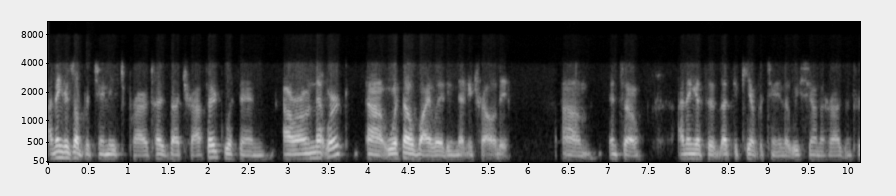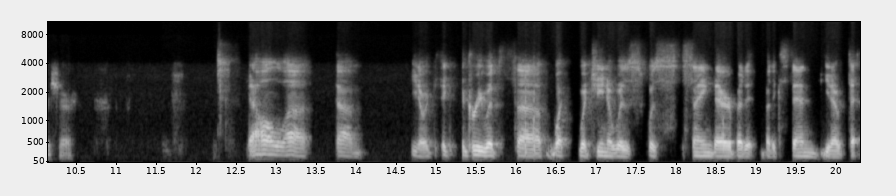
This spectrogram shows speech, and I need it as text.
I think there's opportunities to prioritize that traffic within our own network uh, without violating net neutrality. Um, and so I think that's a that's a key opportunity that we see on the horizon for sure. Yeah, I'll uh, um, you know agree with uh, what what Gino was was saying there, but it, but extend you know to,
